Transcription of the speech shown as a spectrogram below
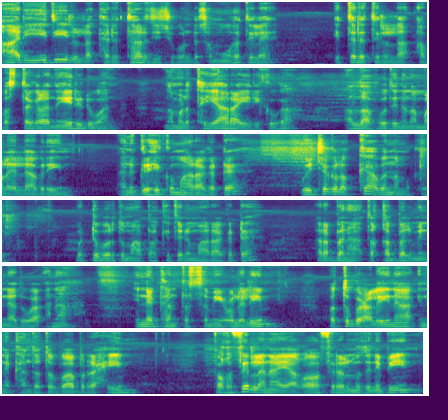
ആ രീതിയിലുള്ള കരുത്താർജിച്ചുകൊണ്ട് സമൂഹത്തിലെ ഇത്തരത്തിലുള്ള അവസ്ഥകളെ നേരിടുവാൻ നമ്മൾ തയ്യാറായിരിക്കുക. അള്ളാഹുദിന് നമ്മളെല്ലാവരെയും അനുഗ്രഹിക്കുമാറാകട്ടെ. വീഴ്ചകളൊക്കെ അവൻ നമുക്ക് വിട്ടുപുറത്ത് മാപ്പാക്കി തരുമാറാകട്ടെ. ربنا تقبل منا دعاءنا. إنك أنت السميع العليم. وتب علينا إنك أنت التواب الرحيم. فاغفر لنا يا غافر المذنبين.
